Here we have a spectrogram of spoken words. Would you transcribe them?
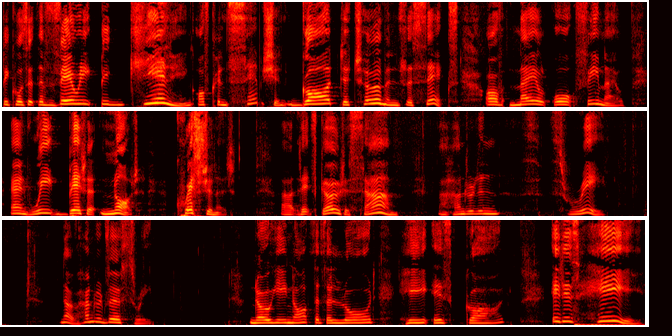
because at the very beginning of conception, God determines the sex of male or female, and we better not question it. Uh, let's go to Psalm 103. No, 100 verse 3. Know ye not that the Lord, He is God? It is He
